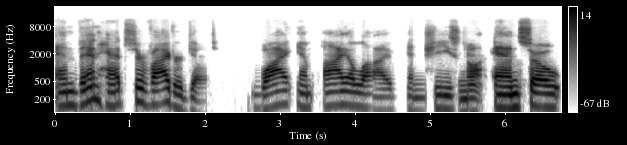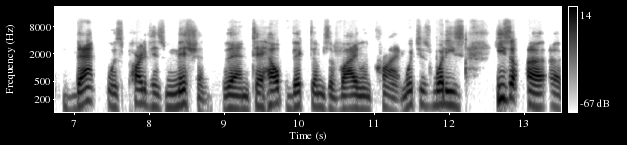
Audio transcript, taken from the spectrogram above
and then had survivor guilt why am I alive and she's not? And so that was part of his mission then to help victims of violent crime, which is what he's he's a, a,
